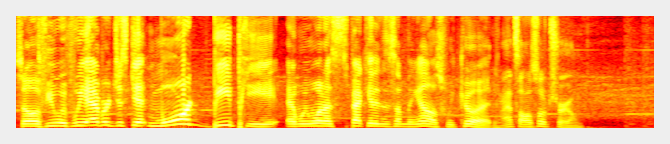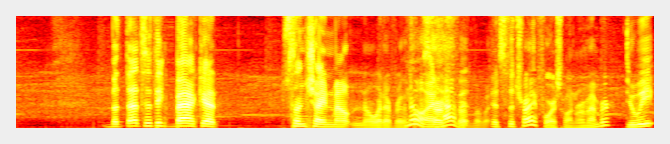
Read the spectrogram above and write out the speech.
So if you if we ever just get more BP and we want to spec it into something else, we could. that's also true. But that's I think back at Sunshine Mountain or whatever. No, I have it. It's the Triforce one. Remember? Do we?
